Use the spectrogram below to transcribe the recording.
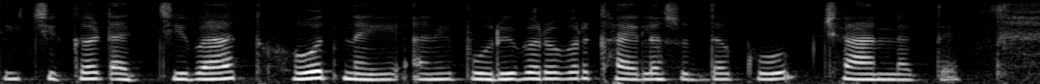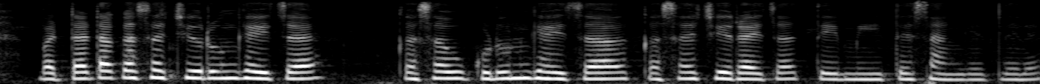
ती चिकट अजिबात होत नाही आणि पुरीबरोबर खायलासुद्धा खूप छान लागते. बटाटा कसा चिरून घ्यायचा आहे? कसा उकडून घ्यायचा कसा चिरायचा ते मी इथे सांगितलेले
